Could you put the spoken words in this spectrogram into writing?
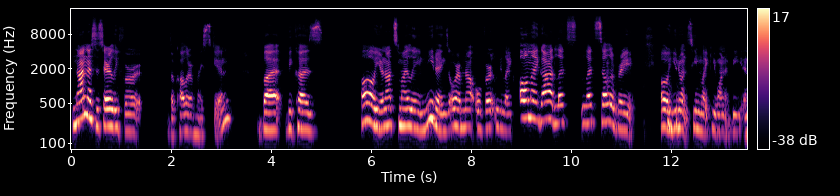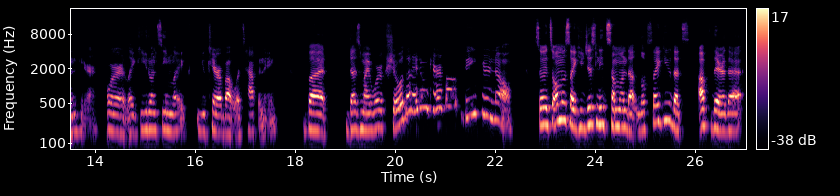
not necessarily for the color of my skin, but because oh you're not smiling in meetings or i'm not overtly like oh my god let's let's celebrate. Oh you Mhm. don't seem like you want to be in here or like you don't seem like you care about what's happening. But does my work show that i don't care about being here? No. So it's almost like you just need someone that looks like you that's up there that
